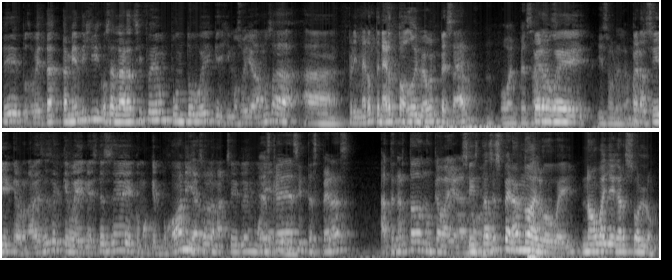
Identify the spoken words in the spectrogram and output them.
Sí, pues, güey, ta- también dije, o sea, la verdad sí fue un punto, güey, que dijimos, oye, vamos a, a primero tener todo y luego empezar. O empezamos. Pero, güey, Y sobre la pero marcha. sí, cabrón, a veces de que, güey, necesitas ese como que empujón y ya sobre la marcha irle moviendo. Es que si te esperas a tener todo, nunca va a llegar. Si ¿no? estás esperando algo, güey, no va a llegar solo.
